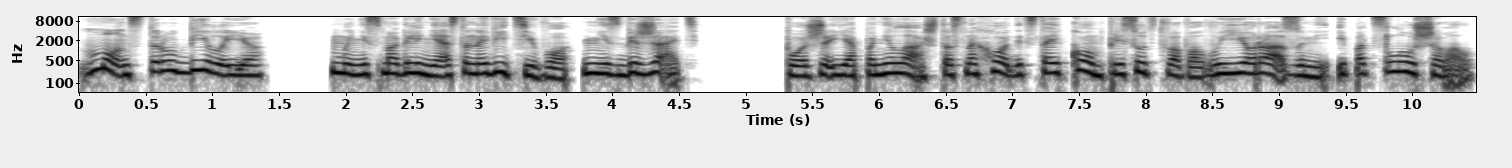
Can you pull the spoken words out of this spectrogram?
Монстр убил ее. Мы не смогли ни остановить его, ни сбежать. Позже я поняла, что снаходец тайком присутствовал в ее разуме и подслушивал.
